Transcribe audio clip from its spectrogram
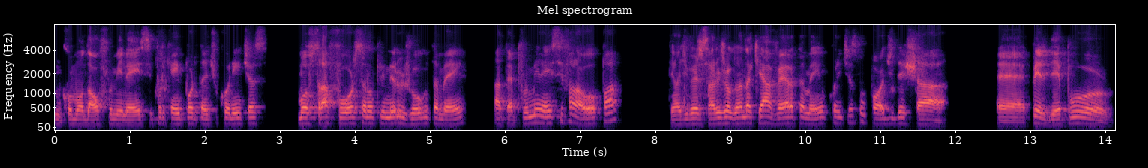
incomodar o Fluminense, porque é importante o Corinthians mostrar força no primeiro jogo também, até para o Fluminense falar: opa, tem um adversário jogando aqui a Vera também, o Corinthians não pode deixar é, perder por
